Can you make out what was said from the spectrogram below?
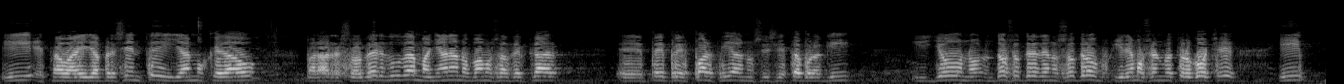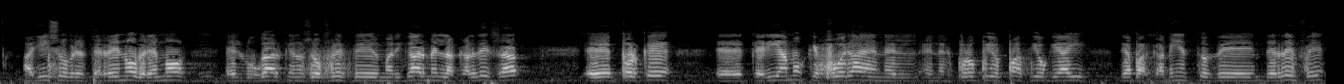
y estaba ella presente y ya hemos quedado para resolver dudas. Mañana nos vamos a acercar eh, Pepe Esparcia, no sé si está por aquí, y yo, dos o tres de nosotros iremos en nuestro coche y allí sobre el terreno veremos el lugar que nos ofrece Mari Carmen, la alcaldesa, eh, porque eh, queríamos que fuera en el, en el propio espacio que hay de aparcamientos de, Renfe,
